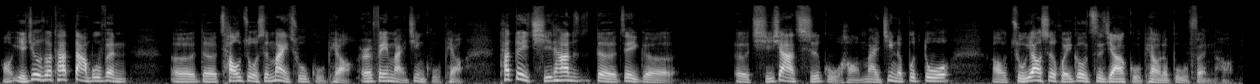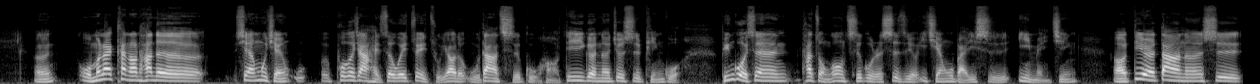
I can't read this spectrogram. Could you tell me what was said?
哦，也就是说，他大部分呃的操作是卖出股票，而非买进股票。他对其他的这个。呃，旗下持股哈，买进的不多哦，主要是回购自家股票的部分哈。呃，我们来看到它的现在目前五波克夏海瑟威最主要的五大持股哈，第一个呢就是苹果，苹果虽然它总共持股的市值有一千五百一十亿美金啊，第二大呢是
